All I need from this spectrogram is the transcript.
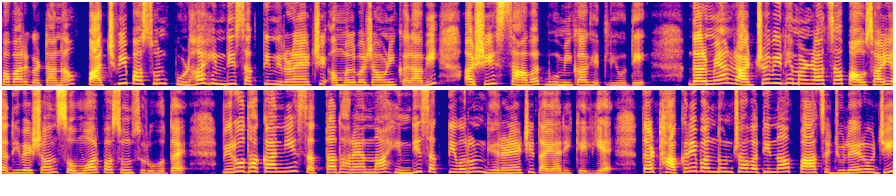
पवार गटानं पाचवीपासून पुढं हिंदी सक्ती निर्णयाची अंमलबजावणी करावी अशी सावध भूमिका घेतली होती. दरम्यान राज्य विधिमंडळाचं पावसाळी अधिवेशन सोमवारपासून सुरू होत आहे विरोधकांनी सत्ताधाऱ्यांना हिंदी सक्तीवरून घेरण्याची तयारी केली आहे तर ठाकरे बंधूंच्या वतीनं पाच जुलै रोजी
